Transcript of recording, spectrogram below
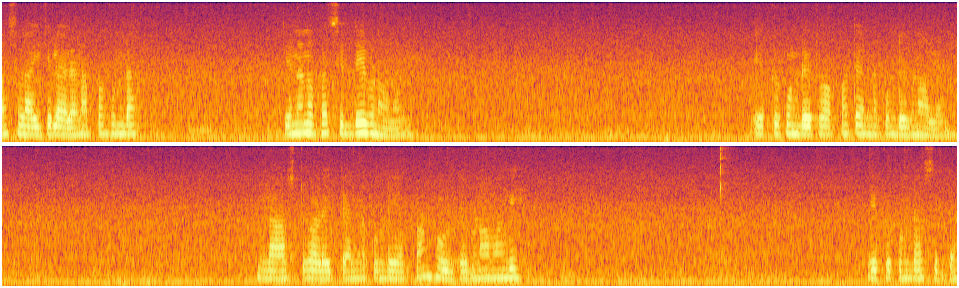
ਆ ਸਲਾਈ 'ਚ ਲੈ ਲੈਣਾ ਆਪਾਂ ਕੁੰਡਾ। ਤੇ ਇਹਨਾਂ ਨੂੰ ਆਪਾਂ ਸਿੱਧੇ ਬਣਾਉਣਾ ਹੈ। ਇੱਕ ਕੁੰਡੇ ਤੋਂ ਆਪਾਂ ਤਿੰਨ ਕੁੰਡੇ ਬਣਾ ਲੈਣੇ। ਲਾਸਟ ਵਾਲੇ ਤਿੰਨ ਕੁੰਡੇ ਆਪਾਂ ਉਲਟੇ ਬਣਾਵਾਂਗੇ। ਇੱਕ ਕੁੰਡਾ ਸਿੱਧਾ।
